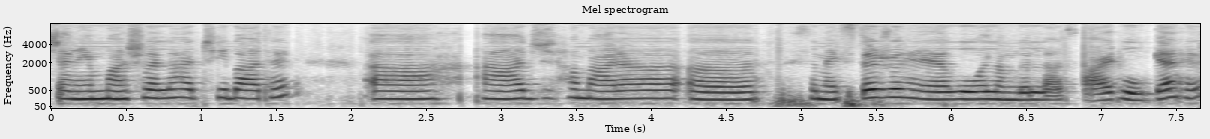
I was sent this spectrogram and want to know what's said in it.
चलिए माशाल्लाह अच्छी बात है। आ, आज हमारा आ, सेमेस्टर जो है वो अलहमदिल्ला स्टार्ट हो गया है।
